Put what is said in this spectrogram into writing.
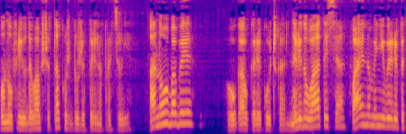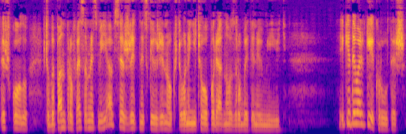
Онуфрій удавав, що також дуже пильно працює. Ану, баби, гукав Кирикучка, не лінуватися, файно мені виліпити школу, щоби пан професор не сміявся з житницьких жінок, що вони нічого порядного зробити не вміють. Які ти вальки крутиш?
